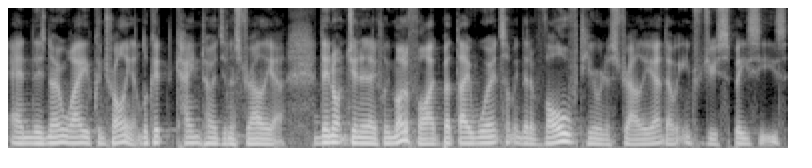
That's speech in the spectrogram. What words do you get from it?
and there's no way of controlling it. Look at cane toads in Australia; they're not genetically modified, but they weren't something that evolved here in Australia. They were introduced species,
